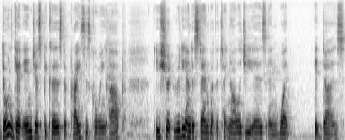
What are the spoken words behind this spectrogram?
Don't get in just because the price is going up. You should really understand what the technology is and what it does,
